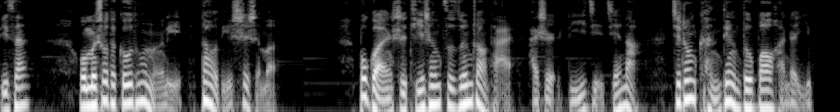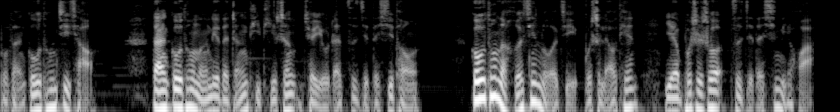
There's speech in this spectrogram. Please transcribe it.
第三，我们说的沟通能力到底是什么？不管是提升自尊状态，还是理解接纳，其中肯定都包含着一部分沟通技巧。但沟通能力的整体提升却有着自己的系统。沟通的核心逻辑不是聊天，也不是说自己的心里话，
